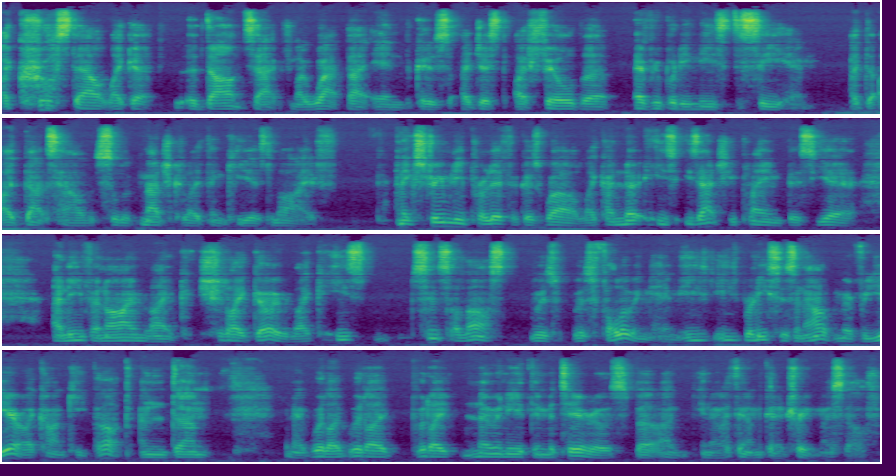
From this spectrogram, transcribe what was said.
I crossed out like a, a, dance act and I whacked that in because I just I feel that everybody needs to see him. I, I, that's how sort of magical I think he is live, and extremely prolific as well. Like I know he's he's actually playing this year, and even I'm like, should I go? Like he's since I last was was following him, he he releases an album every year. I can't keep up, and um, you know, would I would I would I know any of the materials? But I'm, you know, I think I'm going to treat myself.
